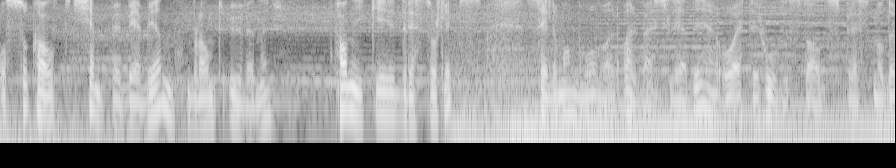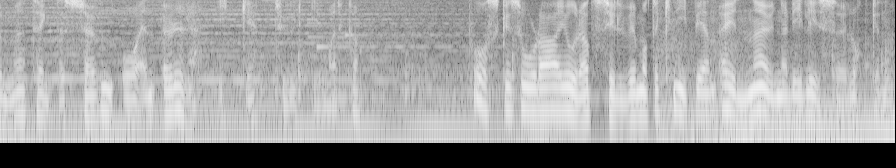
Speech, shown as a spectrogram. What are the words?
også kalt Kjempebabyen blant uvenner. Han gikk i dress og slips, selv om han nå var arbeidsledig og etter hovedstadspressen å dømme trengte søvn og en øl, ikke tur i marka. Påskesola gjorde at Sylvi måtte knipe igjen øynene under de lyse lokkene.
